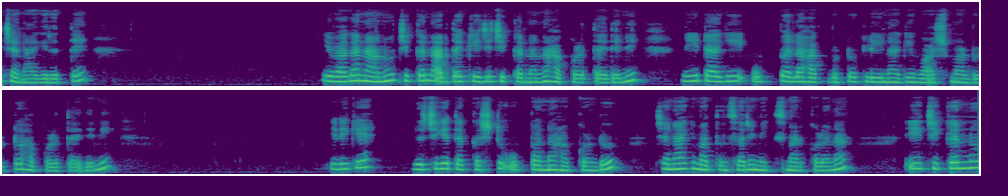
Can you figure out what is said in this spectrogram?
ಚೆನ್ನಾಗಿರುತ್ತೆ. ಇವಾಗ ನಾನು ಚಿಕನ್, ಅರ್ಧ ಕೆ ಜಿ ಚಿಕನನ್ನು ಹಾಕ್ಕೊಳ್ತಾ ಇದ್ದೀನಿ. ನೀಟಾಗಿ ಉಪ್ಪೆಲ್ಲ ಹಾಕ್ಬಿಟ್ಟು, ಕ್ಲೀನಾಗಿ ವಾಶ್ ಮಾಡಿಬಿಟ್ಟು ಹಾಕ್ಕೊಳ್ತಾ ಇದ್ದೀನಿ. ಇದಕ್ಕೆ ರುಚಿಗೆ ತಕ್ಕಷ್ಟು ಉಪ್ಪನ್ನು ಹಾಕ್ಕೊಂಡು ಚೆನ್ನಾಗಿ ಮತ್ತೊಂದು ಸಾರಿ ಮಿಕ್ಸ್ ಮಾಡ್ಕೊಳ್ಳೋಣ. ಈ ಚಿಕನ್ನು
